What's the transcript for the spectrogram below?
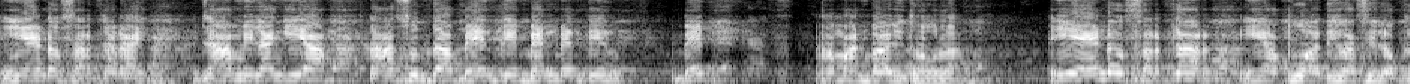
ही एंडो सरकार आहे. जा मिलांगिया ता सुद्धा बेन ती बेन बेन तीन बेन हा मानभावित थवला ही एंडो सरकार ही आपू आदिवासी लोक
